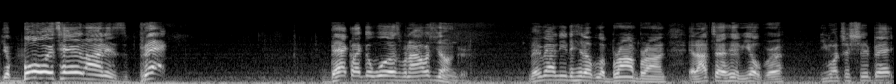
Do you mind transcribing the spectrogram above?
your boy's hairline is back. Back like it was when I was younger. Maybe I need to hit up LeBron Bron and I'll tell him, yo, bro, you want your shit back?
